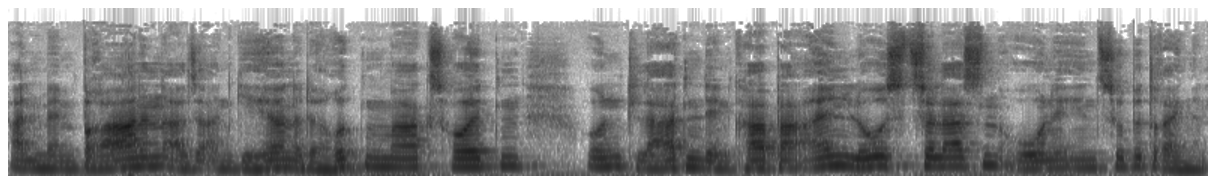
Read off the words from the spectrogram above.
an Membranen, also an Gehirn- oder Rückenmarkshäuten und laden den Körper ein, loszulassen, ohne ihn zu bedrängen.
